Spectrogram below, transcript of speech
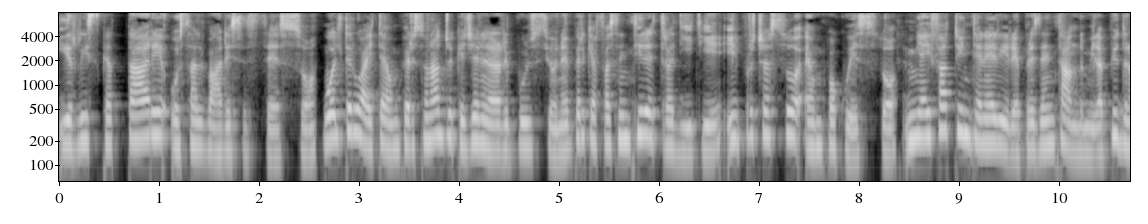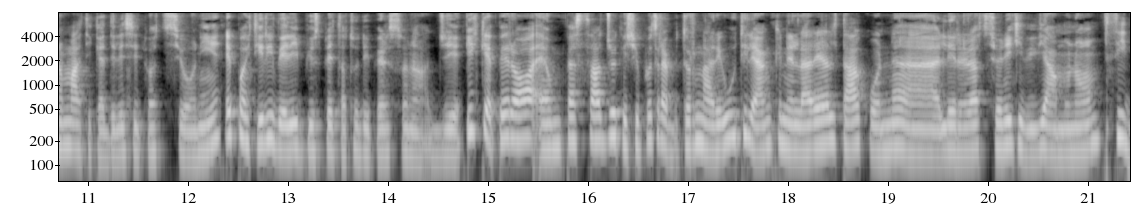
il riscattare o salvare se stesso. Walter White è un personaggio che genera repulsione perché fa sentire traditi. Il processo è un po' questo. Mi hai fatto intenerire presentandomi la più drammatica delle situazioni e poi ti riveli il più spettato dei personaggi. Il che però è un passaggio che ci potrebbe tornare utile anche nella realtà con eh, le relazioni che viviamo, no? Sì,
